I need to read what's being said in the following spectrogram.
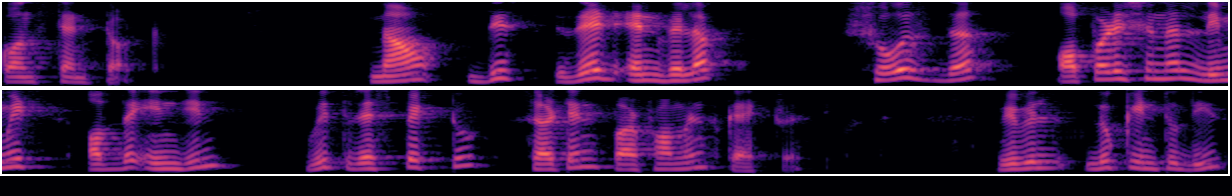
constant torque. Now, this red envelope shows the operational limits of the engine with respect to certain performance characteristics. We will look into these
